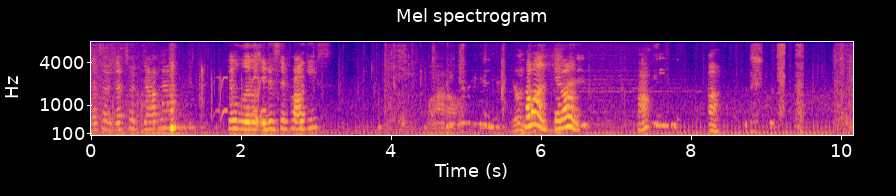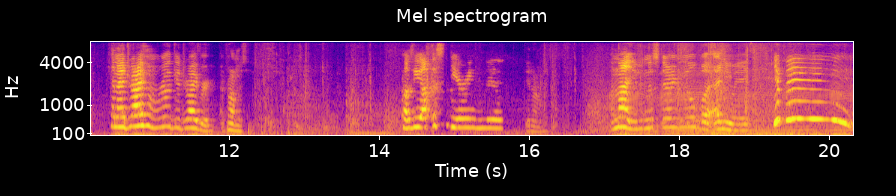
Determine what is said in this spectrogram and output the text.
That's our that's our job now? Kill little innocent froggies? Wow. You're Come on, get on. Huh? Oh. Can I drive? I'm a really good driver. I promise you. Cause you got the steering wheel. Get on. I'm not using the steering wheel, but anyways. Yippee!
